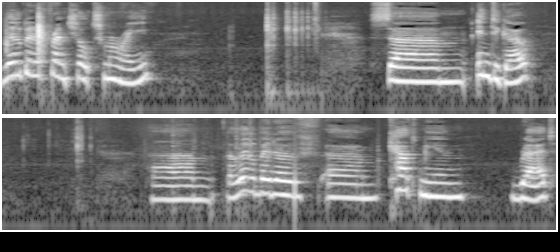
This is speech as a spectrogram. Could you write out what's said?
a little bit of French ultramarine, some indigo, um, a little bit of um, cadmium red,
